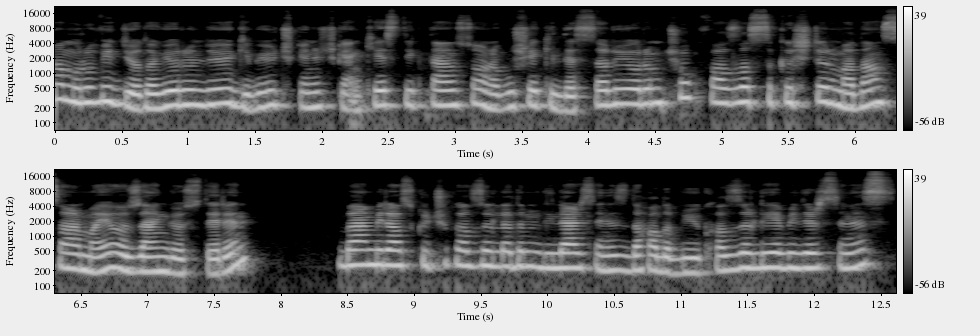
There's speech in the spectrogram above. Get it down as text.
Hamuru videoda görüldüğü gibi üçgen üçgen kestikten sonra bu şekilde sarıyorum. Çok fazla sıkıştırmadan sarmaya özen gösterin. Ben biraz küçük hazırladım. Dilerseniz daha da büyük hazırlayabilirsiniz.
